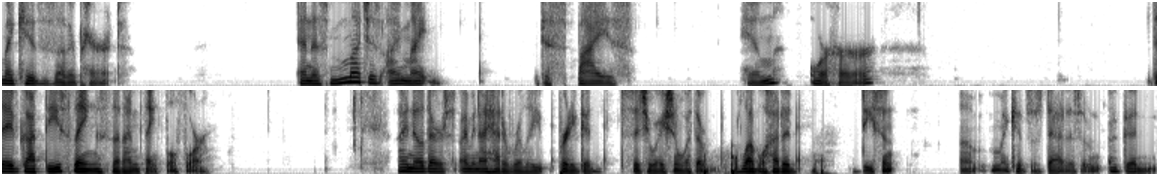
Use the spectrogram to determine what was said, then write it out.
my kids' other parent. And as much as I might despise him or her, they've got these things that I'm thankful for. I know there's, I mean, I had a really pretty good situation with a level headed, decent, um, my kids' dad is a, a good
